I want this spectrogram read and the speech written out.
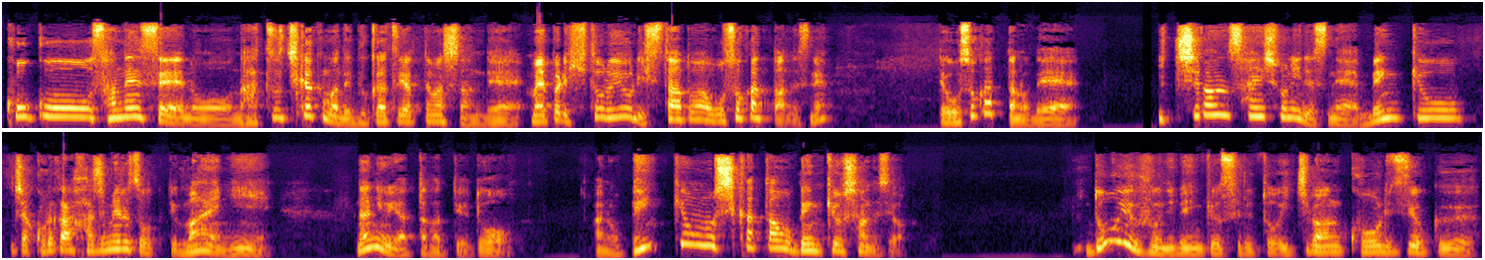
高校3年生の夏近くまで部活やってましたんで、まあ、やっぱり人よりスタートは遅かったんですね。で、遅かったので、一番最初にですね、勉強、じゃあこれから始めるぞっていう前に、何をやったかっていうと、あの、勉強の仕方を勉強したんですよ。どういうふうに勉強すると一番効率よく、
